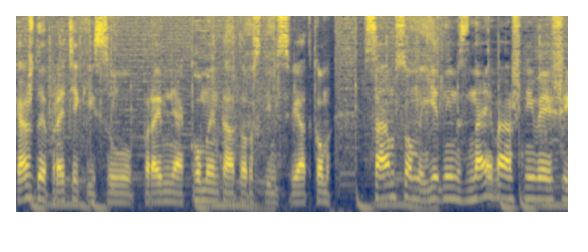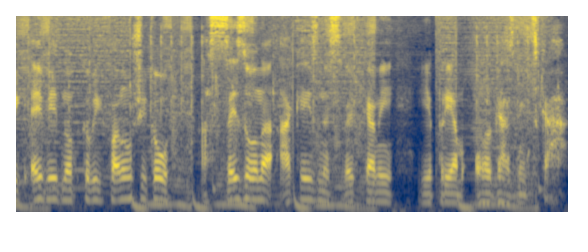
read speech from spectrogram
Každé preteky sú pre mňa komentátorským sviatkom. Sám som jedným z najvášnivejších F1 fanúšikov a sezóna, akej sme svetkami, je priam orgazmická.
